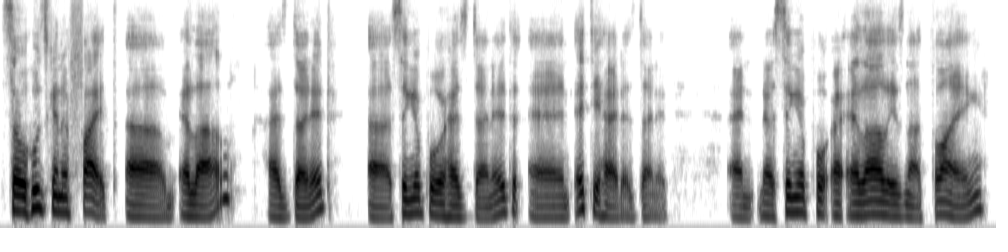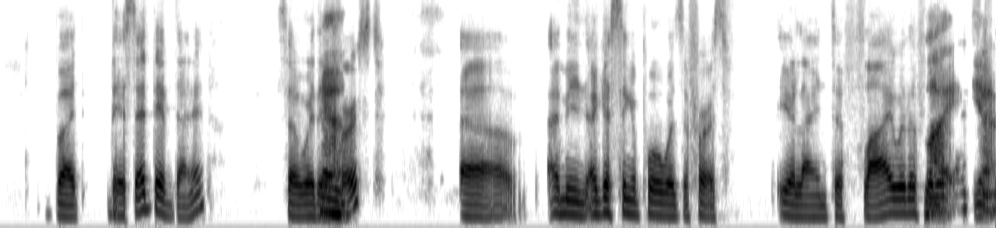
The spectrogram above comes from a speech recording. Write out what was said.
so who's gonna fight? Um, El Al has done it. Uh, Singapore has done it, and Etihad has done it. And now Singapore, uh, El Al is not flying, but they said they've done it. So were they Yeah. first? Uh, I mean, I guess Singapore was the first airline to fly with a Fly, yeah.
